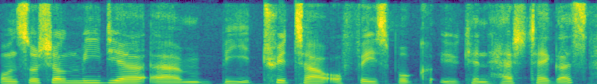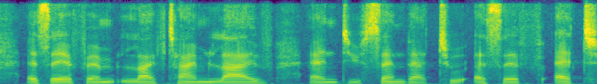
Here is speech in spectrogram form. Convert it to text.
On social media, um, be Twitter or Facebook, you can hashtag us SAFM Lifetime Live and you send that to SF at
